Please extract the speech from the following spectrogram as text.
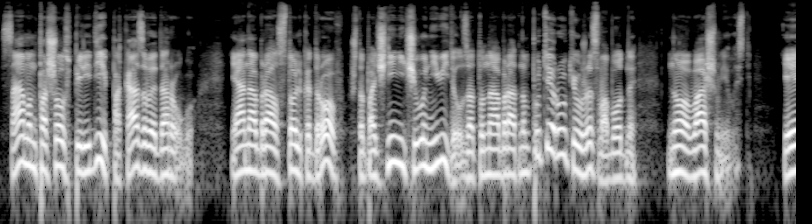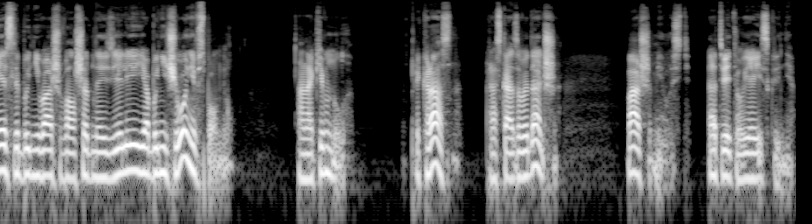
Сам он пошел впереди, показывая дорогу. Я набрал столько дров, что почти ничего не видел, зато на обратном пути руки уже свободны. Но, ваша милость, если бы не ваше волшебное зелье, я бы ничего не вспомнил». Она кивнула. «Прекрасно. Рассказывай дальше». «Ваша милость», — ответил я искренне.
